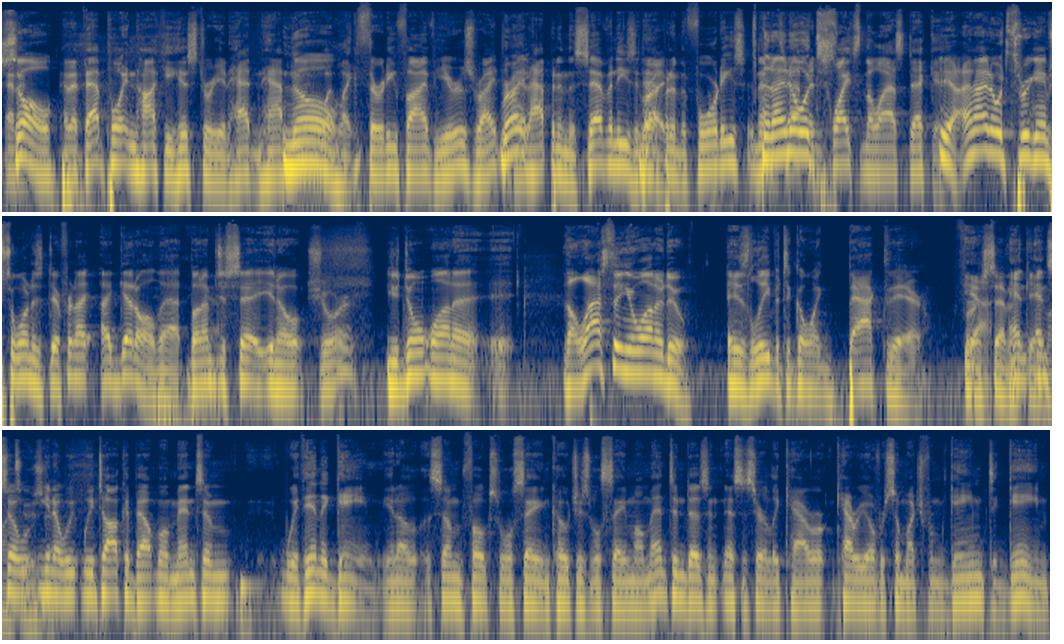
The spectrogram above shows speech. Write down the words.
So, at, and at that point in hockey history, it hadn't happened No. in what, like 35 years, right? Right. It happened in the 70s, it Right. happened in the 40s, and then And I know happened it's- twice in the last decade. Yeah, and I know it's three games to one is different. I, I get all that, but I'm just saying, you know, Sure. you don't want to. Eh, the last thing you want to do is leave it to going back there for a seventh and, game. and so Tuesday. you know we, we talk about momentum within a game. You know some folks will say and coaches will say momentum doesn't necessarily carry, carry over so much from game to game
